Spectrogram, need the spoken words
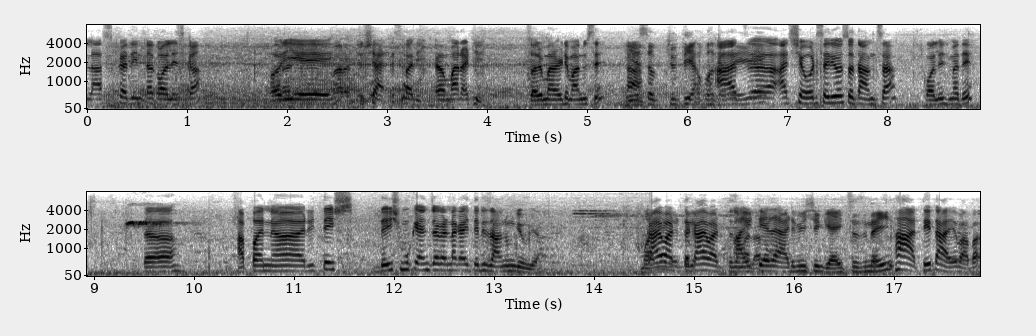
लास्ट का दिन था कॉलेज का? और ये सॉरी मराठी. सॉरी मराठी माणूस आहे. ये सब चुतिया आज आज शेवटचा दिवस होता आमचा कॉलेजमध्ये तर आपण रितेश देशमुख यांच्याकडनं काहीतरी जाणून घेऊया. काय वाटतं काय वाटतं आय टी? आयला ऍडमिशन घ्यायचंच नाही. हा ते तर आहे बाबा.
